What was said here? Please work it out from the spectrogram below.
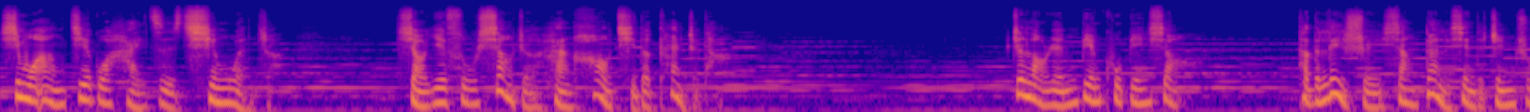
西莫盎接过孩子，亲吻着。小耶稣笑着，很好奇地看着他。这老人边哭边笑，他的泪水像断了线的珍珠，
